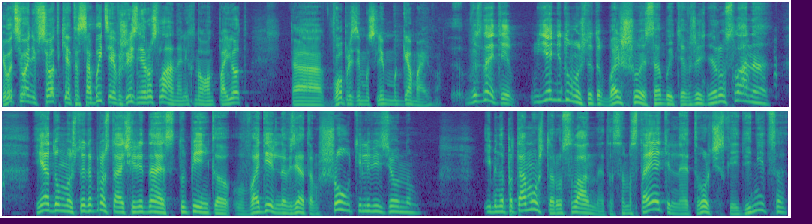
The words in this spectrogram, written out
И вот сегодня все-таки это событие в жизни Руслана Лихно. Он поет а, в образе Муслима Магомаева. Вы знаете, я не думаю, что это большое событие в жизни Руслана. Я думаю, что это просто очередная ступенька в отдельно взятом шоу телевизионном. Именно потому, что Руслан – это самостоятельная творческая единица,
